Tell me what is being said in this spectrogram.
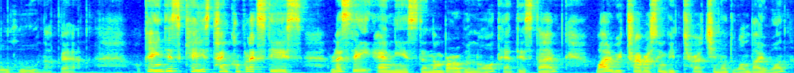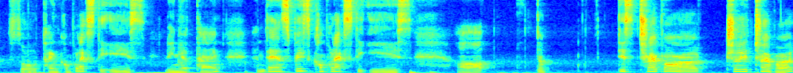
Oh, not bad. Okay, in this case, time complexity is, let's say n is the number of nodes at this time, while we traversing, we touch node one by one. So time complexity is linear time, and then space complexity is uh, this travel tree travel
